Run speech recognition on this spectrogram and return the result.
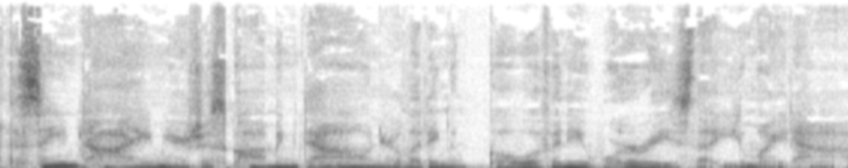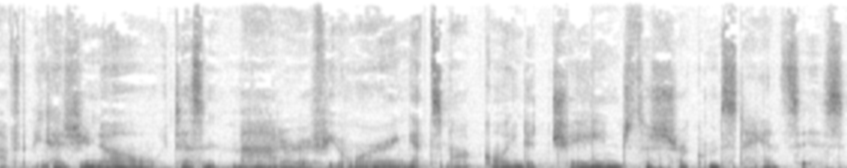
At the same time, you're just calming down. You're letting go of any worries that you might have because you know it doesn't matter if you're worrying, it's not going to change the circumstances.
